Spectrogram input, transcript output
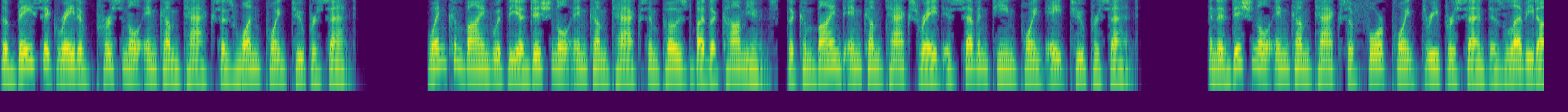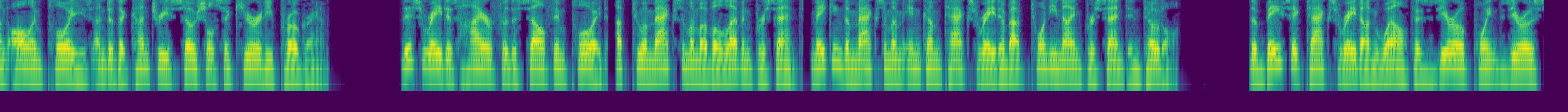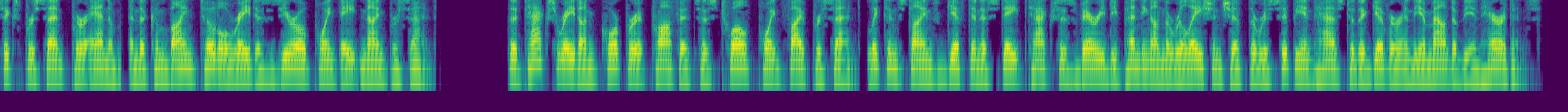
The basic rate of personal income tax is 1.2%. When combined with the additional income tax imposed by the communes, the combined income tax rate is 17.82%. An additional income tax of 4.3% is levied on all employees under the country's social security program. This rate is higher for the self-employed, up to a maximum of 11%, making the maximum income tax rate about 29% in total. The basic tax rate on wealth is 0.06% per annum, and the combined total rate is 0.89%. The tax rate on corporate profits is 12.5%. Liechtenstein's gift and estate taxes vary depending on the relationship the recipient has to the giver and the amount of the inheritance.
